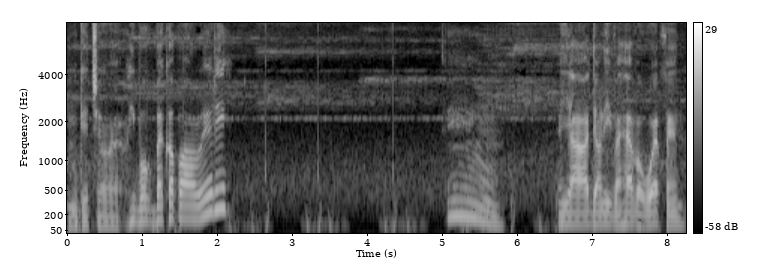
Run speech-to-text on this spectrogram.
I'm gonna get your. He woke back up already? Damn. And y'all don't even have a weapon.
